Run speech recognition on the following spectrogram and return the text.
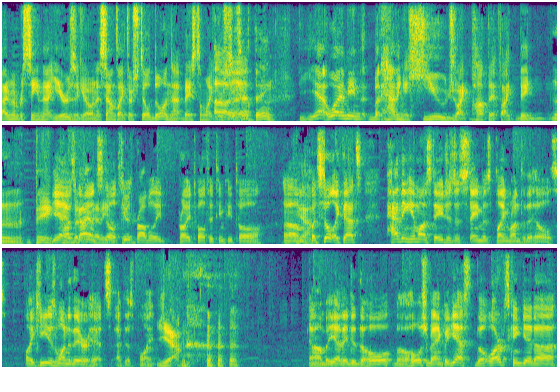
I remember seeing that years ago, and it sounds like they're still doing that based on what you're Oh, saying. that's the thing. Yeah, well, I mean, but having a huge like puppet, like big, big. Yeah, it was a guy on Eddie stilts. He was probably probably 12, 15 feet tall. Um, Yeah. But still, like that's having him on stage is the same as playing Run to the Hills. Like he is one of their hits at this point. Yeah, Um, but yeah, they did the whole the whole shebang. But yes, the LARPs can get uh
